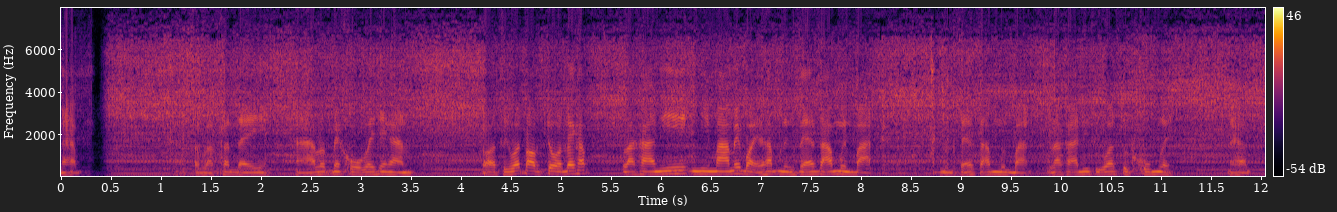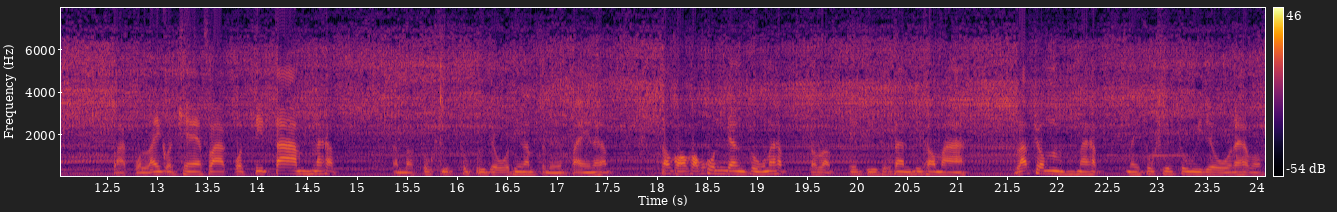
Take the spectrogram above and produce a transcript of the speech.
นะครับอ่าสำหรับท่านใดหารถแมคโครไว้ใช้งาน ก็ถือว่าตอบโจทย์เลยครับ ราคานี้มีมาไม่บ่อยครับหนึ่งแสนสามหมื่นบาทหนึ่งแสนสามหมื่นบาท ราคานี้ถือว่าสุดคุ้มเลย นะครับ ฝากกดไลค์กดแชร์ฝากกดติดตามนะครับสำหรับทุกคลิปทุกวิดีโอที่นำเสนอไปนะครับต้องขอขอบคุณอย่างสูงนะครับสำหรับเอฟีทุกท่านที่เข้ามา รับชมนะครับ ในทุกคลิปทุกวิดีโอนะครับผม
